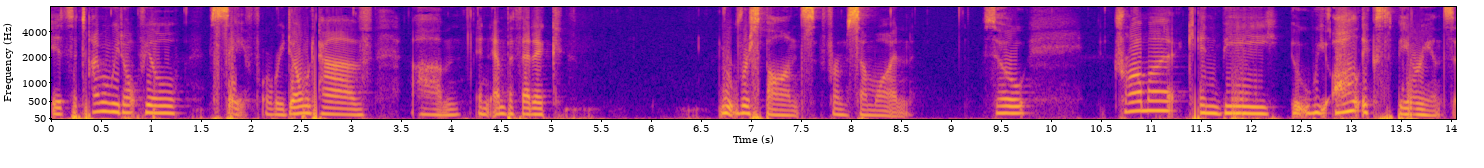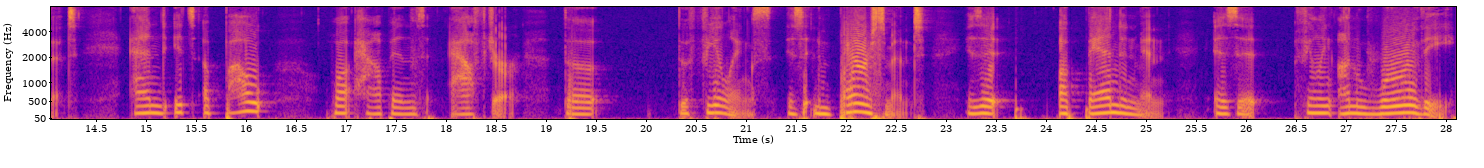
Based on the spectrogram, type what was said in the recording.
it's a time when we don't feel safe or we don't have um, an empathetic response from someone. So, trauma can be, we all experience it, and it's about what happens after. The the feelings is it embarrassment? Is it abandonment? Is it feeling unworthy?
